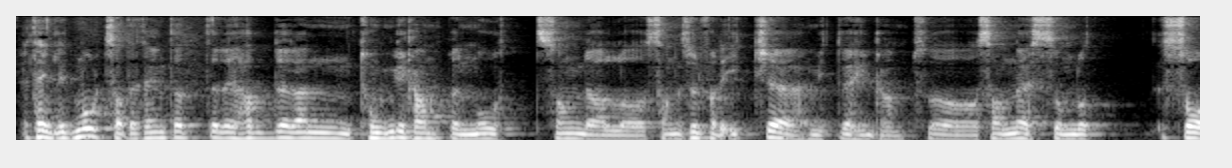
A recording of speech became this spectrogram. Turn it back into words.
Jeg tenkte litt motsatt. Jeg tenkte at de hadde den tunge kampen mot Sogndal, og Sandnes Ulf hadde ikke midtvekkenkamp. Så Sandnes, som da så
